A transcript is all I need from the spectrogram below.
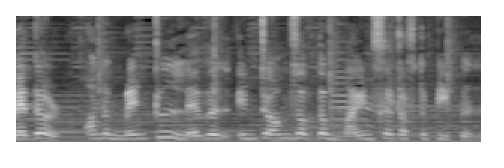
whether on a mental level in terms of the mindset of the people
